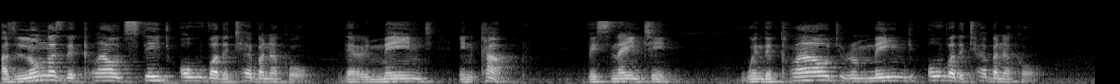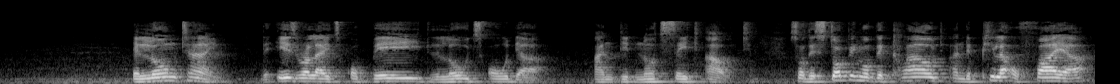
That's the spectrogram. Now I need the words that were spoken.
As long as the cloud stayed over the tabernacle, they remained in camp. Verse 19 When the cloud remained over the tabernacle, a long time, the Israelites obeyed the Lord's order and did not set out. So the stopping of the cloud and the pillar of fire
